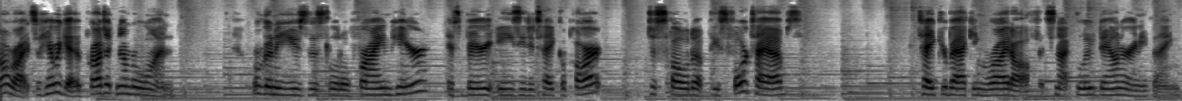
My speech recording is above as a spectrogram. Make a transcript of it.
Alright, so here we go. Project number one. We're going to use this little frame here. It's very easy to take apart. Just fold up these four tabs. Take your backing right off. It's not glued down or anything.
